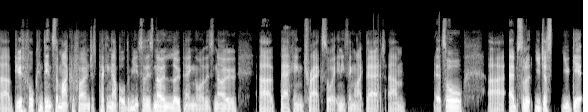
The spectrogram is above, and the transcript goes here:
uh, beautiful condenser microphone just picking up all the mute. So there's no looping or there's no uh, backing tracks or anything like that. Um, it's all uh, absolute. You just you get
